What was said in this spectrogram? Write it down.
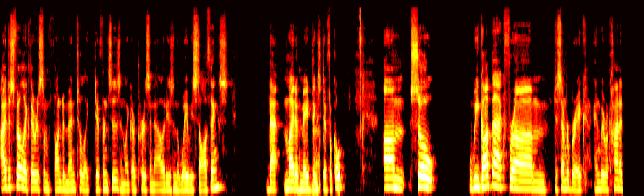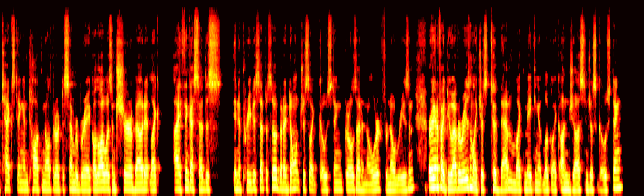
I just felt like there was some fundamental like differences in like our personalities and the way we saw things that might have made Yeah. things difficult. Um, so we got back from December break and we were kind of texting and talking all throughout December break, although I wasn't sure about it. Like I think I said this in a previous episode, but I don't just like ghosting girls out of nowhere for no reason. Or even if I do have a reason, like just to them, like making it look like unjust and just ghosting.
